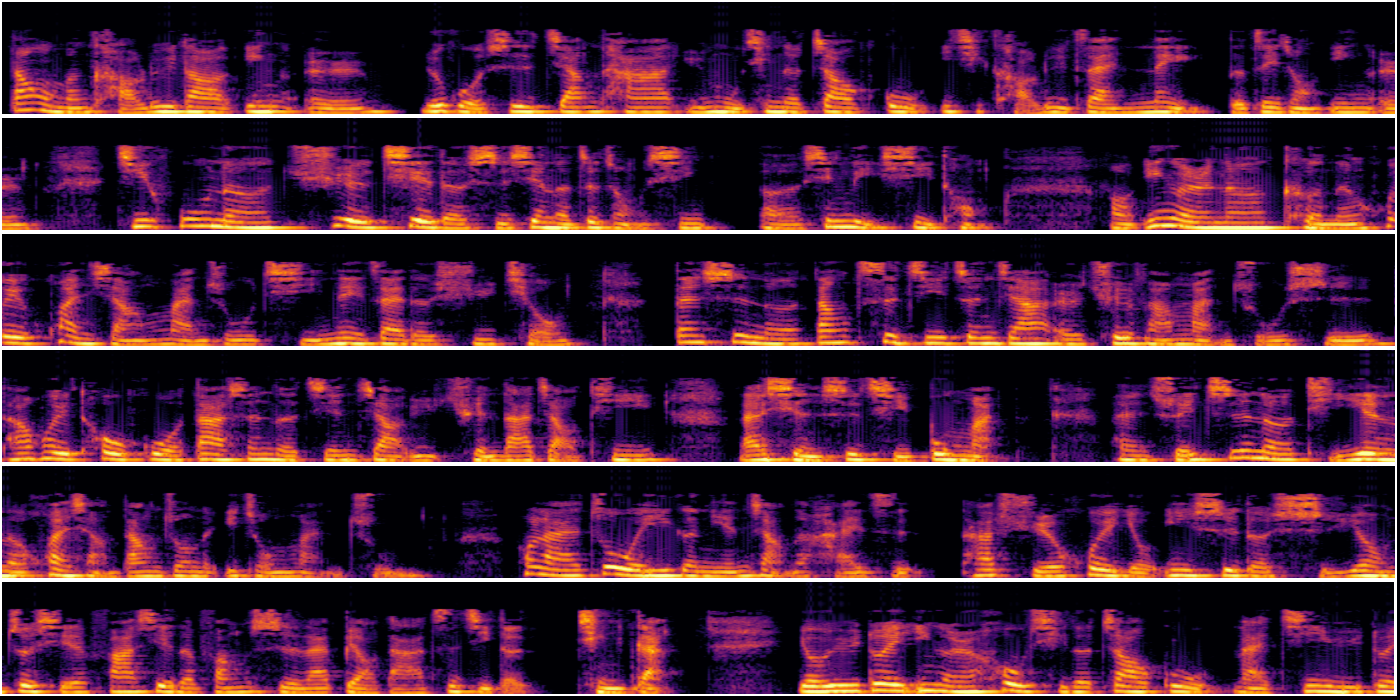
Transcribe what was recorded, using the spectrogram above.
当我们考虑到婴儿，如果是将他与母亲的照顾一起考虑在内的这种婴儿，几乎呢确切地实现了这种心呃心理系统。哦，婴儿呢可能会幻想满足其内在的需求，但是呢，当刺激增加而缺乏满足时，他会透过大声的尖叫与拳打脚踢来显示其不满。很随之呢，体验了幻想当中的一种满足。后来，作为一个年长的孩子，他学会有意识地使用这些发泄的方式来表达自己的情感，由于对婴儿后期的照顾，乃基于对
